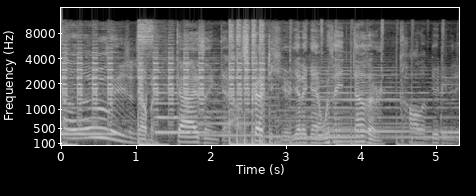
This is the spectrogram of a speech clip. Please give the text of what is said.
Hello ladies and gentlemen, guys and gals. Crafty here yet again with another Call of Duty video.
